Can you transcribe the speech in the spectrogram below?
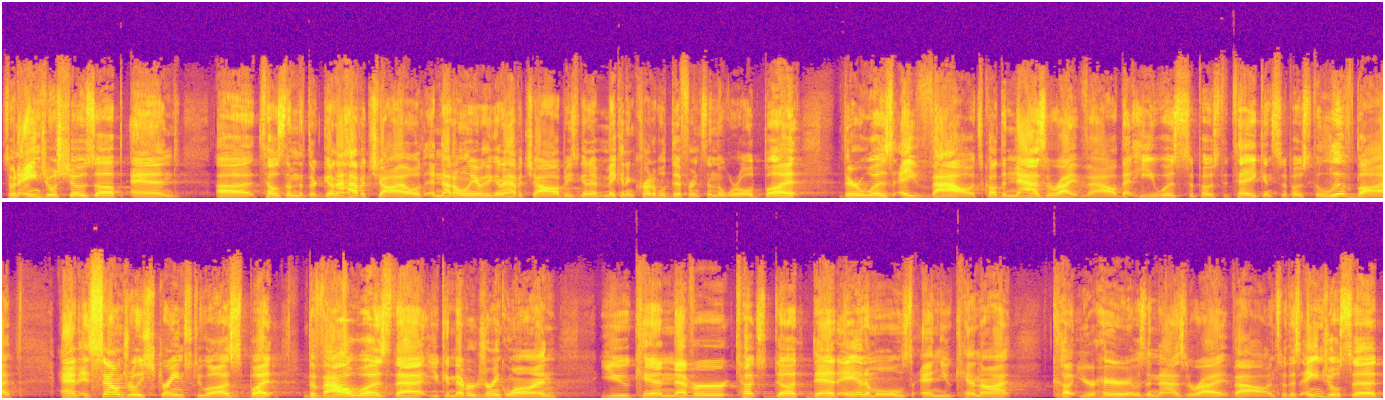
so an angel shows up and uh, tells them that they're going to have a child. And not only are they going to have a child, but he's going to make an incredible difference in the world. But there was a vow, it's called the Nazarite vow, that he was supposed to take and supposed to live by. And it sounds really strange to us, but the vow was that you can never drink wine, you can never touch dead animals, and you cannot cut your hair. It was a Nazarite vow. And so this angel said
